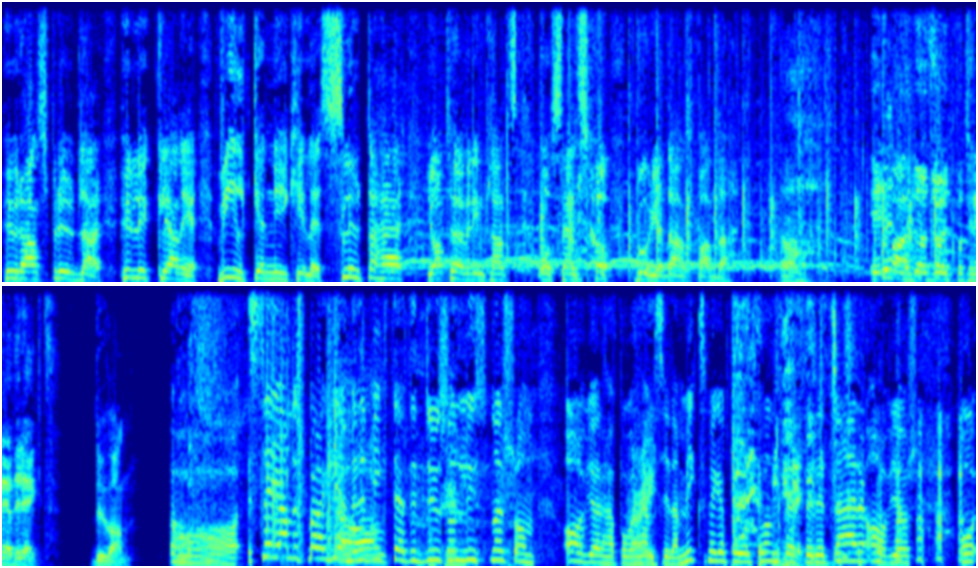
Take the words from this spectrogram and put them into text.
hur han sprudlar, hur lycklig han är. Vilken ny kille. Sluta här, jag tar över din plats och sen så börjar dansbanda. Är det bara att dra ut på turné direkt? Du vann. Åh, säg Anders Bagge, men det viktiga är att det är du som lyssnar som avgör det här på vår Nej. hemsida. Mixmegapol.se, det är där det avgörs. Och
